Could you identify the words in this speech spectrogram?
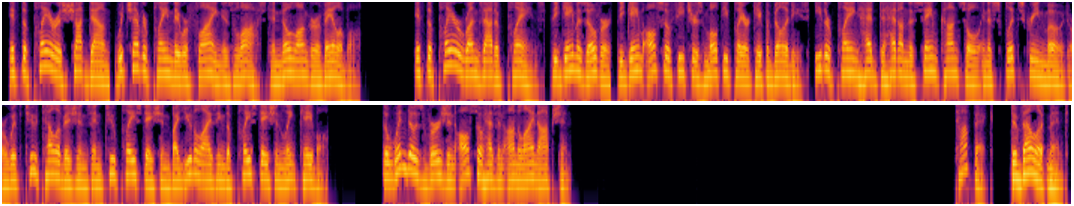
If the player is shot down, whichever plane they were flying is lost and no longer available. If the player runs out of planes, the game is over. The game also features multiplayer capabilities, either playing head to head on the same console in a split screen mode or with two televisions and two PlayStation by utilizing the PlayStation Link cable. The Windows version also has an online option. Development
